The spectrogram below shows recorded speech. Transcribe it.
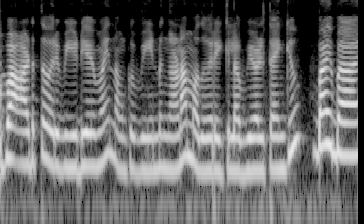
അപ്പോൾ അടുത്ത ഒരു വീഡിയോയുമായി നമുക്ക് വീണ്ടും കാണാം. അതുവരേക്കും love you all thank you bye bye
